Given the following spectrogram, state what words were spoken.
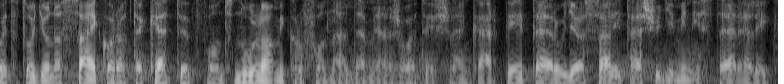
Folytatódjon a Szájkarate 2.0, a mikrofonnál Demián Zsolt és Lenkár Péter. Ugye a szállításügyi miniszter elég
